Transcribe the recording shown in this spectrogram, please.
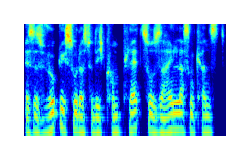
Ist es wirklich so, dass du dich komplett so sein lassen kannst,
